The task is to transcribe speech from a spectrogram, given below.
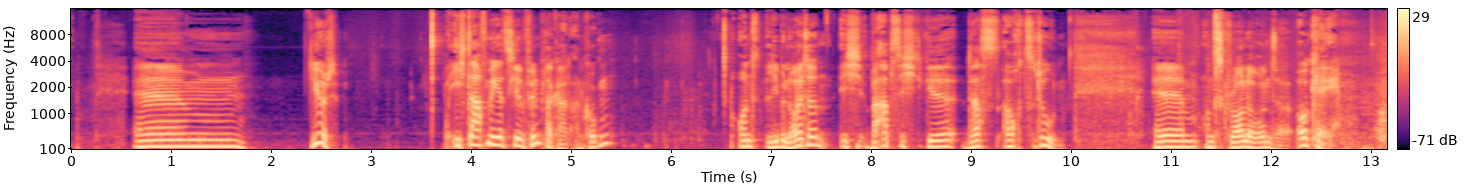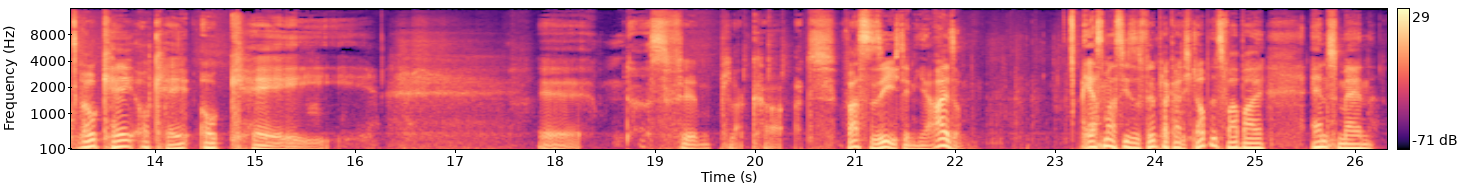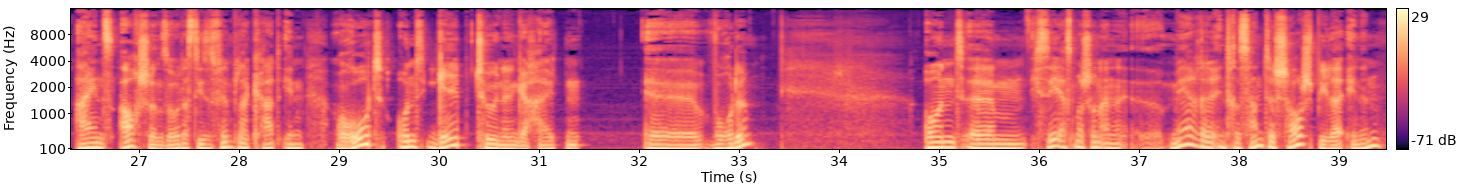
Ähm, gut. Ich darf mir jetzt hier ein Filmplakat angucken. Und liebe Leute, ich beabsichtige, das auch zu tun. Ähm, und scrolle runter. Okay. Okay, okay, okay. Äh, das Filmplakat. Was sehe ich denn hier? Also, erstmal ist dieses Filmplakat, ich glaube, es war bei Ant-Man 1 auch schon so, dass dieses Filmplakat in Rot- und Gelbtönen gehalten äh, wurde. Und ähm, ich sehe erstmal schon eine, äh, mehrere interessante SchauspielerInnen,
